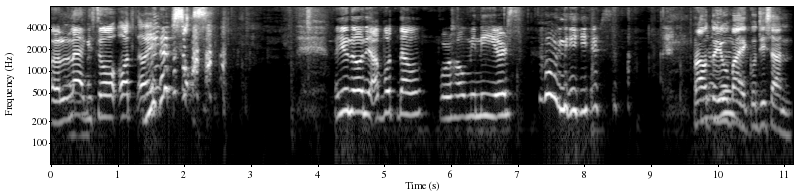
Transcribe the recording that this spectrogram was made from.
Wala, gisuot. Ay. Sos! Ayun o, niabot daw. For how many years? How many years? Proud to you by Kujisan.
